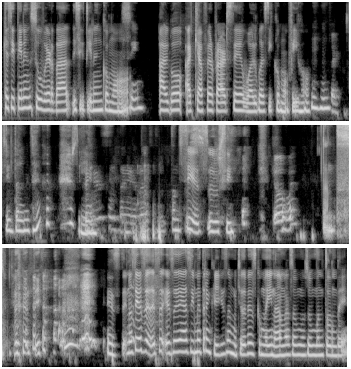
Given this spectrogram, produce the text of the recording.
que sí tienen su verdad y sí tienen como Sí. algo a que aferrarse o algo así como fijo ujú. Sí, tal vez. sí. Sí, es, uh, sí. Tantos. Sí. Este, no sé, ese, ese, ese así me tranquiliza muchas veces como y nada más somos un montón de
